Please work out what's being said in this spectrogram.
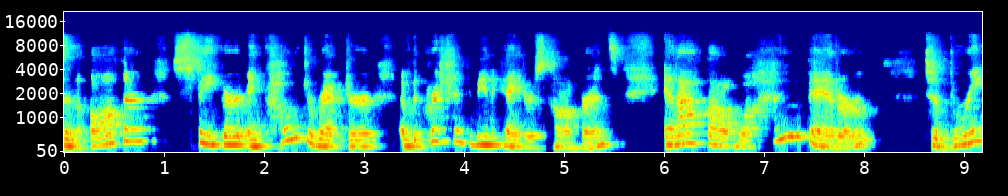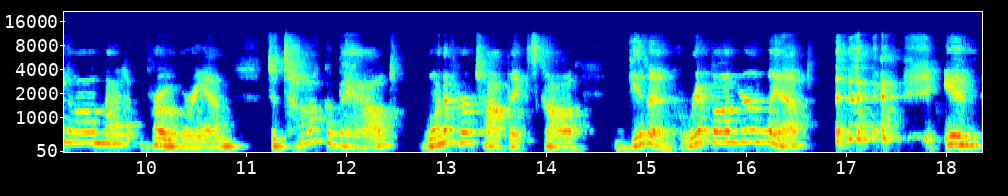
An author, speaker, and co director of the Christian Communicators Conference. And I thought, well, who better to bring on my program to talk about one of her topics called Get a Grip on Your Lip? and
